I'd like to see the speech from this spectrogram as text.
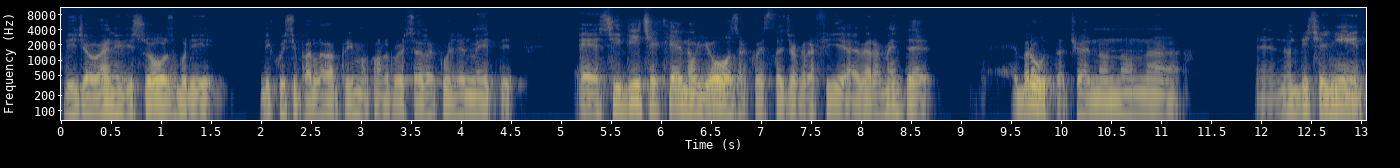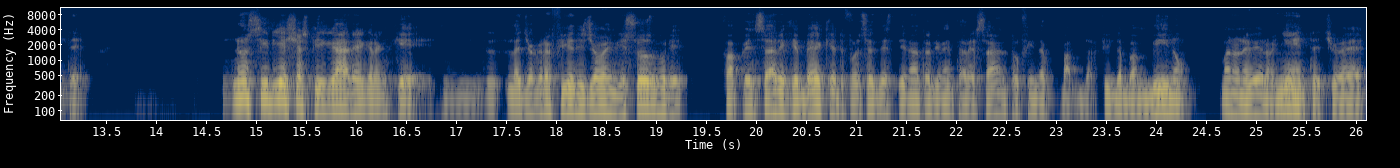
di, Giovanni di Salisbury, di cui si parlava prima con la professoressa Guglielmetti, eh, si dice che è noiosa questa geografia, è veramente è brutta, cioè non, non, eh, non dice niente non si riesce a spiegare granché. La geografia di Giovanni di Salisbury fa pensare che Beckett fosse destinato a diventare santo fin da, fin da bambino, ma non è vero niente, cioè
